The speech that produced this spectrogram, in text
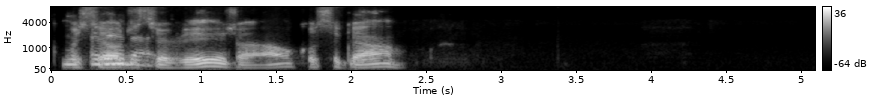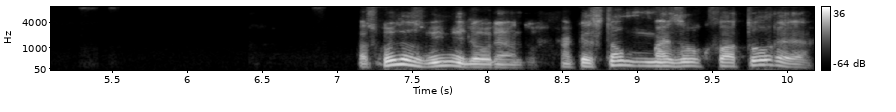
Comercial é de cerveja, álcool, cigarro. As coisas vêm melhorando. A questão, mas o fator é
